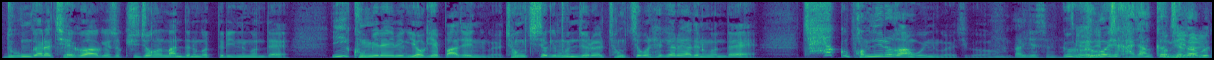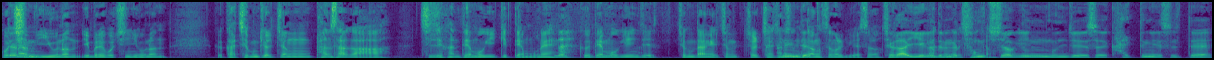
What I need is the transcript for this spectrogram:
누군가를 제거하기 위해서 규정을 만드는 것들이 있는 건데 이 국민의힘이 여기에 빠져 있는 거예요. 정치적인 문제를 정치적으로 해결해야 되는 건데 자꾸 법리를 가고 있는 거예요 지금. 알겠습니다. 그, 그것이 가장 큰 제가 볼 때는 고친 이유는 이번에 고친 이유는 그 가처분 결정 판사가 지적한 대목이 있기 때문에 네. 그 대목이 이제 정당의 정, 절차적 정당성을 위해서 제가 이 얘기를 드는 게 정치적인 문제에서의 갈등이 있을 때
